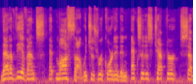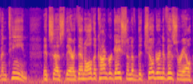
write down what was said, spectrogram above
that of the events at Massah, which is recorded in Exodus chapter 17. It says there, Then all the congregation of the children of Israel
